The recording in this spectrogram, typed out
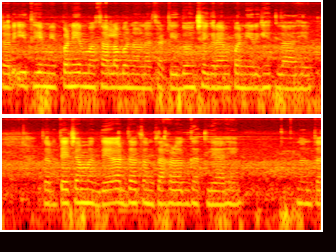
तर इथे मी पनीर मसाला बनवण्यासाठी दोनशे ग्रॅम पनीर घेतलं आहे. तर त्याच्यामध्ये अर्धा चमचा हळद घातली आहे. नंतर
